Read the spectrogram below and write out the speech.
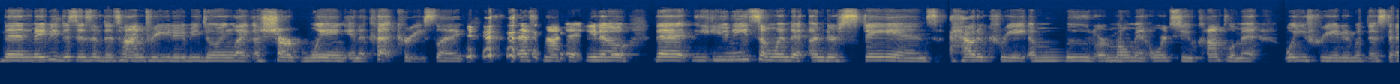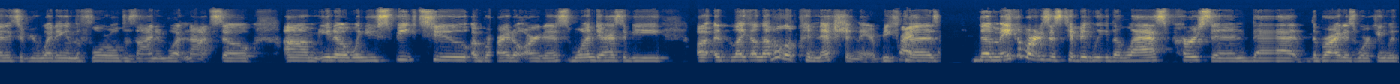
then maybe this isn't the time for you to be doing like a sharp wing in a cut crease. Like that's not it. You know, that you need someone that understands how to create a mood or moment or to complement what you've created with the aesthetics of your wedding and the floral design and whatnot. So, um, you know, when you speak to a bridal artist, one, there has to be a, like a level of connection there because right the makeup artist is typically the last person that the bride is working with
